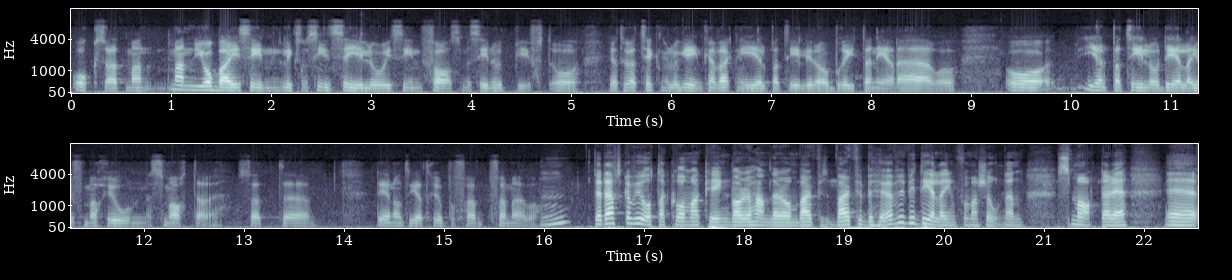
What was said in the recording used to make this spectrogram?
också att man, man jobbar i sin, liksom sin silo, i sin fas med sin uppgift. Och jag tror att teknologin kan verkligen hjälpa till idag att bryta ner det här och, och hjälpa till att dela information smartare. Så att eh, det är någonting jag tror på fram, framöver. Mm. Det där ska vi återkomma kring vad det handlar om. Varför, varför behöver vi dela informationen smartare? Eh,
